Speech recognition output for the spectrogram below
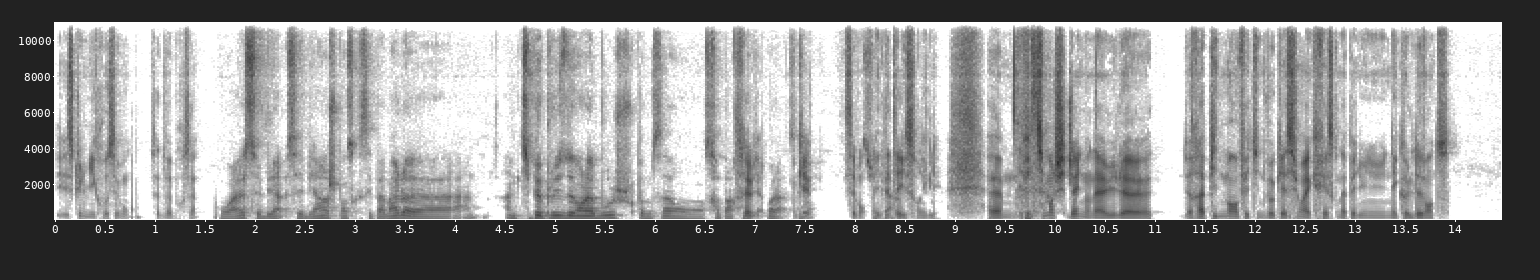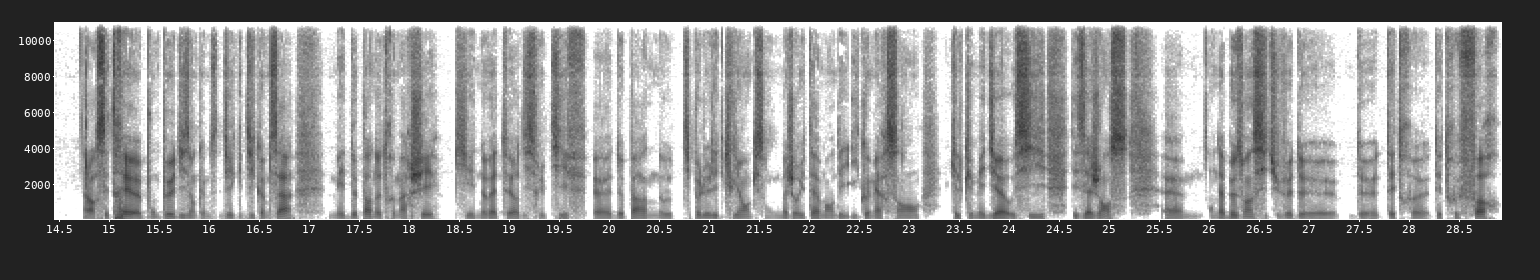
Est-ce que le micro c'est bon? Ça te va pour ça? Ouais, c'est bien, c'est bien. Je pense que c'est pas mal. Euh, un, petit peu plus devant la bouche, comme ça, on sera parfait. Très bien. Voilà, ok, c'est bon. Les détails sont réglés. effectivement, chez Join, on a eu le, rapidement en fait une vocation à créer ce qu'on appelle une école de vente. Alors c'est très euh, pompeux comme, dit, comme ça, mais de par notre marché qui est novateur, disruptif, euh, de par nos typologies de clients qui sont majoritairement des e-commerçants, quelques médias aussi, des agences, euh, on a besoin, si tu veux, d'être fort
